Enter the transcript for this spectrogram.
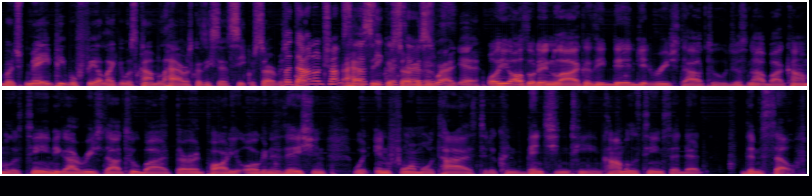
which made people feel like it was Kamala Harris because he said Secret Service. But, but Donald Trump said Secret, Secret Service. as well. Yeah. Well, he also didn't lie because he did get reached out to, just not by Kamala's team. He got reached out to by a third party organization with informal ties to the convention team. Kamala's team said that themselves.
